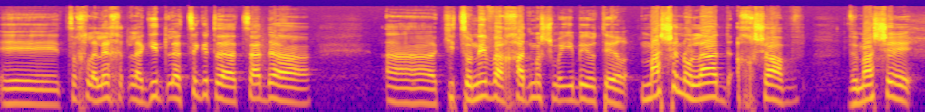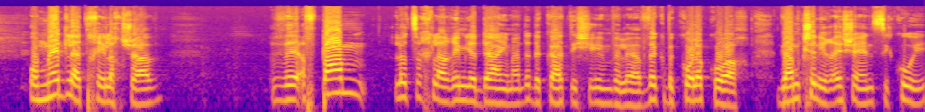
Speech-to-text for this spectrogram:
אה, צריך ללכת, להגיד, להציג את הצד הקיצוני והחד משמעי ביותר. מה שנולד עכשיו ומה שעומד להתחיל עכשיו ואף פעם לא צריך להרים ידיים עד הדקה התשעים ולהיאבק בכל הכוח, גם כשנראה שאין סיכוי,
